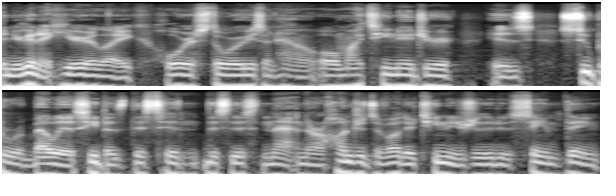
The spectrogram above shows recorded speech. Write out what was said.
And you're going to hear like horror stories and how, oh, my teenager is super rebellious. He does this and this, this, and that. And there are hundreds of other teenagers that do the same thing.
